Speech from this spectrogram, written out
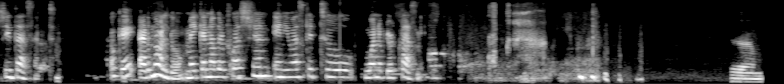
She doesn't. Okay, Arnoldo, make another question and you ask it to one of your classmates. um,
